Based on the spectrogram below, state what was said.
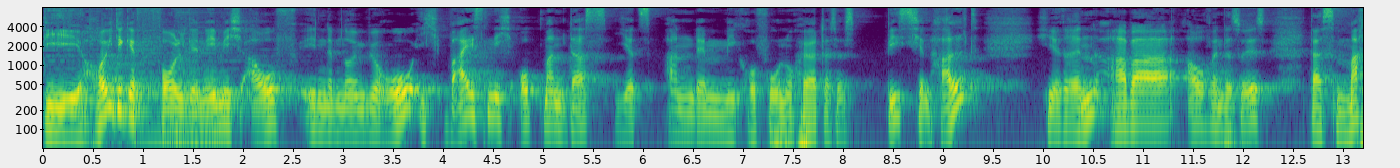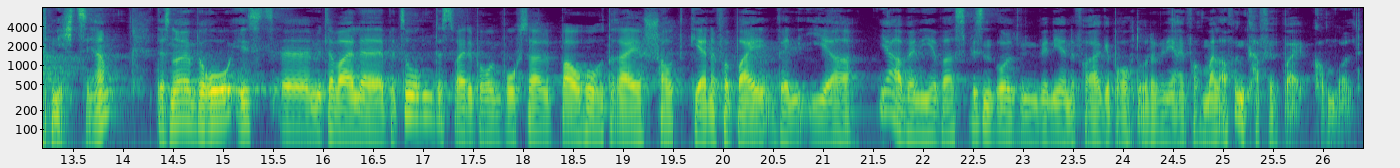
Die heutige Folge nehme ich auf in dem neuen Büro. Ich weiß nicht, ob man das jetzt an dem Mikrofon noch hört, dass es ein bisschen halt hier drin. Aber auch wenn das so ist, das macht nichts. Ja, das neue Büro ist äh, mittlerweile bezogen. Das zweite Büro im Bruchsal, Bauhoch 3. Schaut gerne vorbei, wenn ihr ja, wenn ihr was wissen wollt, wenn, wenn ihr eine Frage braucht oder wenn ihr einfach mal auf einen Kaffee beikommen wollt.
